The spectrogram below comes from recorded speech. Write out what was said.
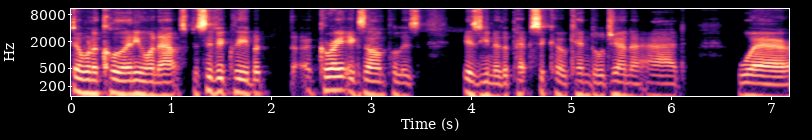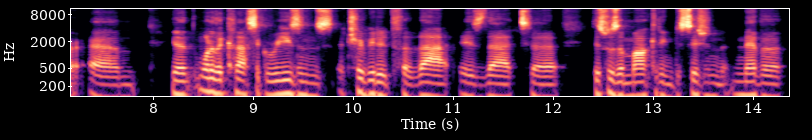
don't want to call anyone out specifically, but a great example is is you know the PepsiCo Kendall Jenner ad, where um, you know one of the classic reasons attributed for that is that uh, this was a marketing decision that never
